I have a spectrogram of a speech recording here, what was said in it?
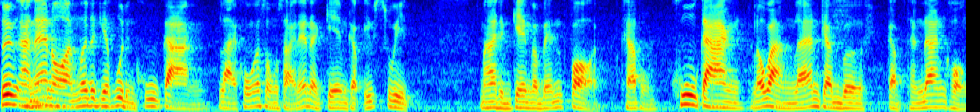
ซึ่งอะแน่นอนเมื่อตะกี้พูดถึงคู่กลาง หลายคนก็สงสัยตั้งแต่เกมกับอิฟสวิตมาถึงเกมกับเบนฟอร์ดครับผมคู่กลางระหว่างแลนกันเบิร์กกับทางด้านของ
